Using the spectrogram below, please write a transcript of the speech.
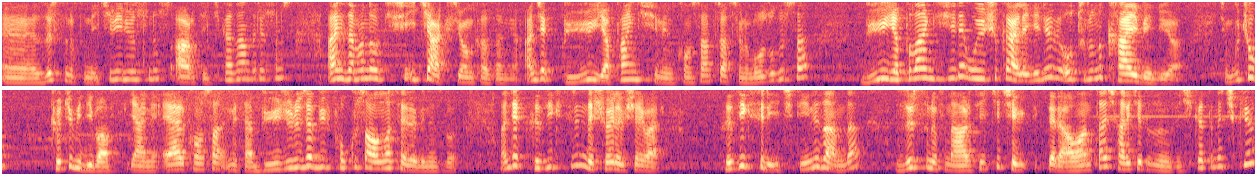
e, zırh sınıfında 2 veriyorsunuz. Artı 2 kazandırıyorsunuz. Aynı zamanda o kişi 2 aksiyon kazanıyor. Ancak büyüyü yapan kişinin konsantrasyonu bozulursa büyü yapılan kişi de uyuşuk hale geliyor ve o turunu kaybediyor. Şimdi bu çok kötü bir debuff. Yani eğer konsan mesela büyücünüze bir fokus alma sebebiniz bu. Ancak hız iksirin de şöyle bir şey var. Hız iksiri içtiğiniz anda zırh sınıfına artı 2 çeviklikleri avantaj hareket hızınız 2 katına çıkıyor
